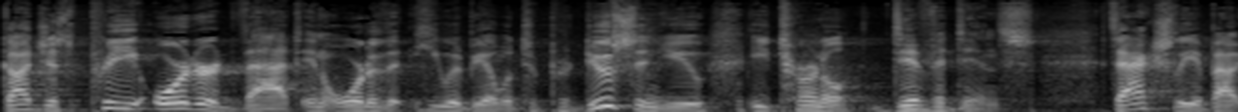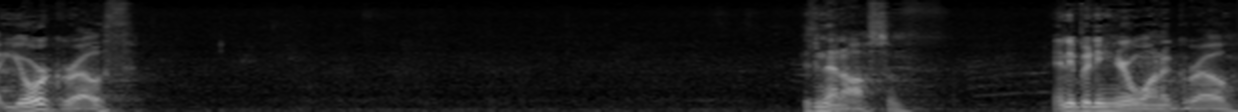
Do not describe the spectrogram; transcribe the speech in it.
God just pre ordered that in order that He would be able to produce in you eternal dividends. It's actually about your growth. Isn't that awesome? Anybody here want to grow?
